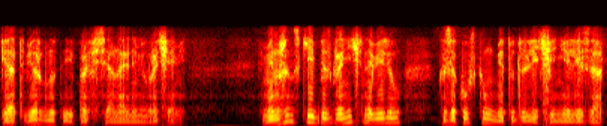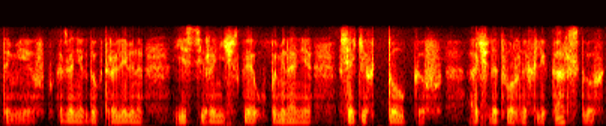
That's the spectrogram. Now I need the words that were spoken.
и отвергнутые профессиональными врачами. Минжинский безгранично верил казаковскому методу лечения лизатами. В показаниях доктора Левина есть ироническое упоминание всяких толков о чудотворных лекарствах,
